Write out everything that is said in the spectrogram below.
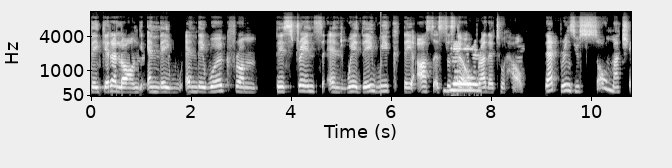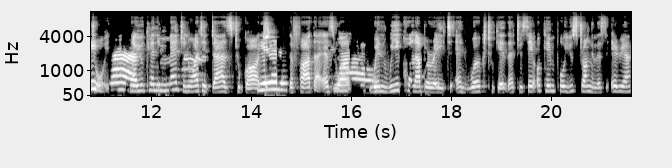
they get along and they and they work from their strengths and where they weak, they ask a sister or Yes. brother to help. That brings you so much It joy. Now does. you can imagine what it does to God Yes. the Father as Wow. well when we collaborate and work together to say, okay, Paul, you're strong in this area.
